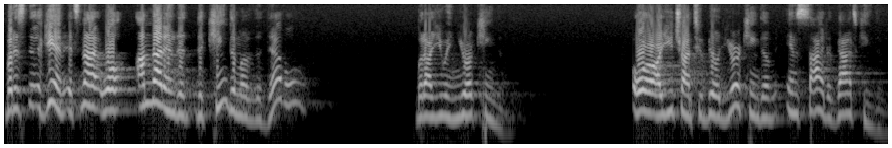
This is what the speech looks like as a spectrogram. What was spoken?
But it's again, it's not, well, I'm not in the, the kingdom of the devil, but are you in your kingdom? Or are you trying to build your kingdom inside of God's kingdom?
